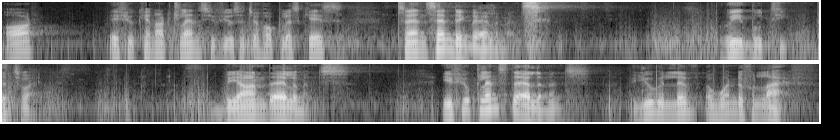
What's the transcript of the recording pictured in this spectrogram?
Or if you cannot cleanse, if you're such a hopeless case, transcending the elements. Vibhuti, that's why. Beyond the elements. If you cleanse the elements, you will live a wonderful life.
